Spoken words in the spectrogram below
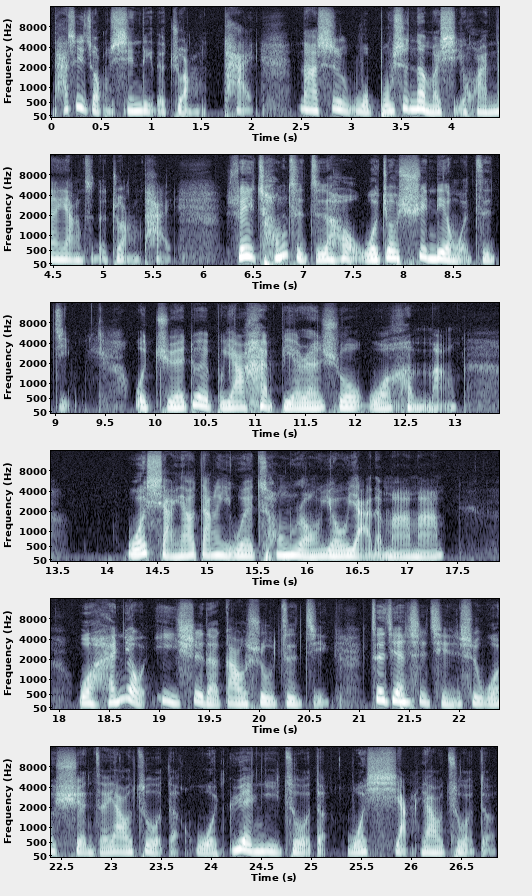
它是一种心理的状态。那是我不是那么喜欢那样子的状态，所以从此之后，我就训练我自己，我绝对不要和别人说我很忙。我想要当一位从容优雅的妈妈，我很有意识的告诉自己，这件事情是我选择要做的，我愿意做的，我想要做的。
